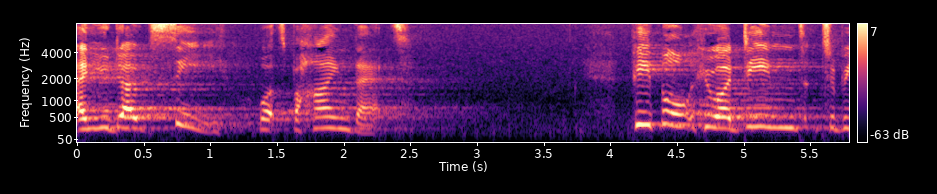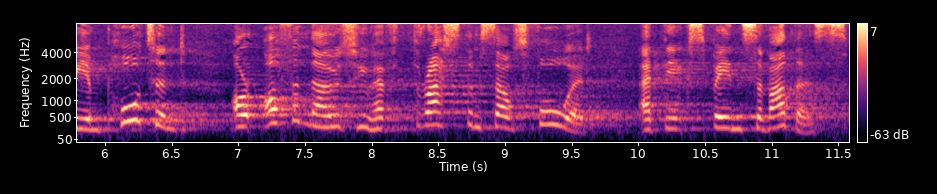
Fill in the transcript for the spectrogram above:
And you don't see what's behind that. People who are deemed to be important are often those who have thrust themselves forward at the expense of others.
